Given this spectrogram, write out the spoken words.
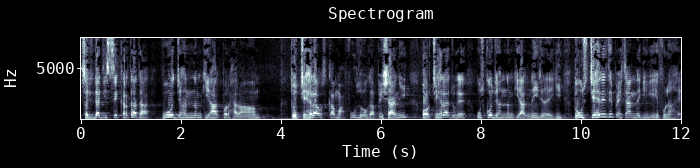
سجدہ جس سے کرتا تھا وہ جہنم کی آگ پر حرام، تو چہرہ اس کا محفوظ ہوگا، پیشانی، اور چہرہ جو ہے، اس کو جہنم کی آگ نہیں جلائے گی، تو اس چہرے سے پہچان لگے گی یہ فلاں ہے۔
